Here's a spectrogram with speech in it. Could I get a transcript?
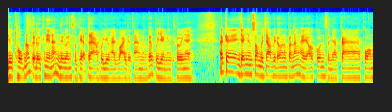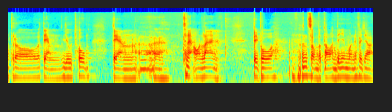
YouTube ហ្នឹងក៏ដូចគ្នាណានឿនសុភ័ត្រាពួកយើងអាចវាយទៅតាមហ្នឹងទៅពួកយើងនឹងឃើញហើយអូខេអញ្ចឹងខ្ញុំសូមបញ្ចប់វីដេអូនៅប៉ុណ្ណឹងហើយអរគុណសម្រាប់ការគ្រប់គ្រងទាំង YouTube ទាំងថ្នាក់អនឡាញពីព្រោះសូមបន្តបន្តិចមុននេះបញ្ចប់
